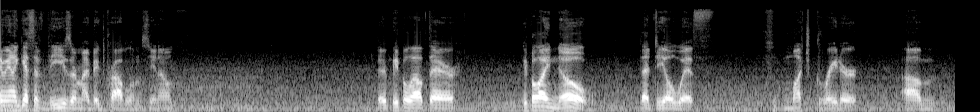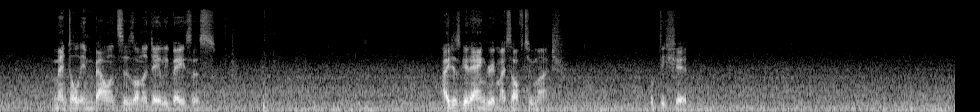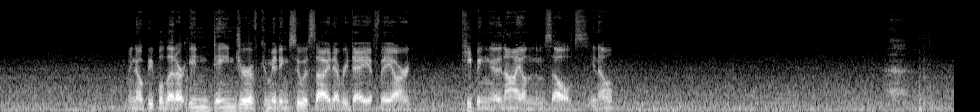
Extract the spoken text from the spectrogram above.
I mean, I guess if these are my big problems, you know, there are people out there, people I know that deal with much greater um, mental imbalances on a daily basis. I just get angry at myself too much. Whoop the shit. We know people that are in danger of committing suicide every day if they aren't keeping an eye on themselves, you know?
